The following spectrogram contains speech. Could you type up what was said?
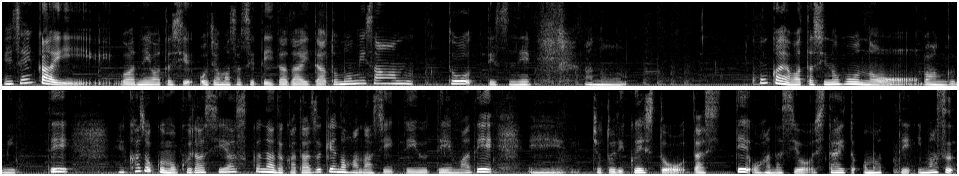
えー、前回はね私お邪魔させていただいたともみさんとですねあの今回は私の方の番組ってで家族も暮らしやすくなる片付けの話っていうテーマで、えー、ちょっとリクエストを出してお話をしたいと思っています。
